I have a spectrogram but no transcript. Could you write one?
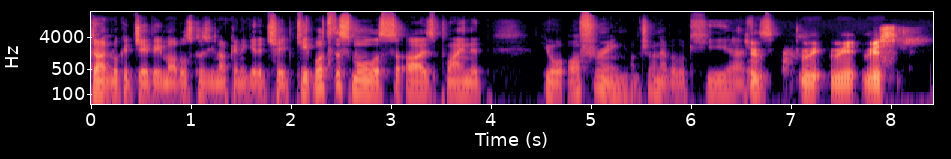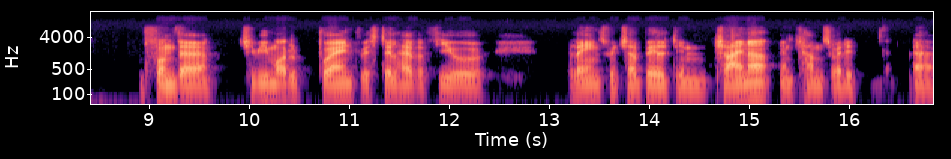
don't look at GB models because you're not going to get a cheap kit. What's the smallest size plane that you're offering? I'm trying to have a look here. We, we, we from the GB model point, we still have a few planes which are built in China and comes ready, uh,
